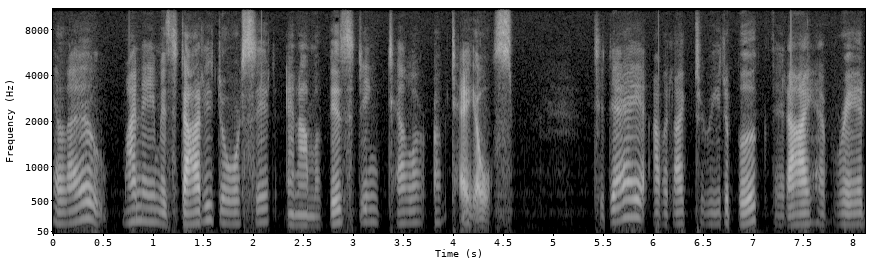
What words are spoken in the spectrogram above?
Hello, my name is Dottie Dorsett, and I'm a visiting teller of tales. Today, I would like to read a book that I have read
